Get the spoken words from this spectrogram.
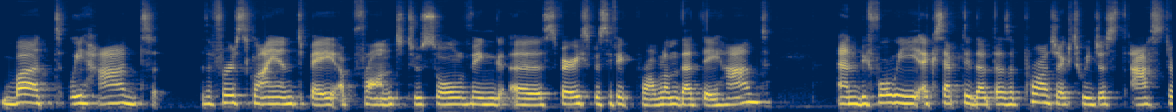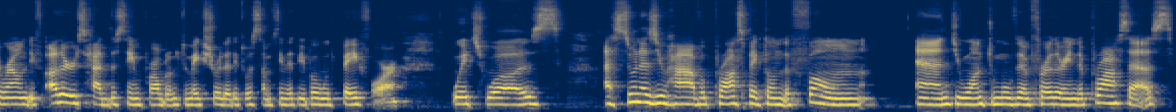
But we had the first client pay upfront to solving a very specific problem that they had. And before we accepted that as a project, we just asked around if others had the same problem to make sure that it was something that people would pay for, which was as soon as you have a prospect on the phone and you want to move them further in the process,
